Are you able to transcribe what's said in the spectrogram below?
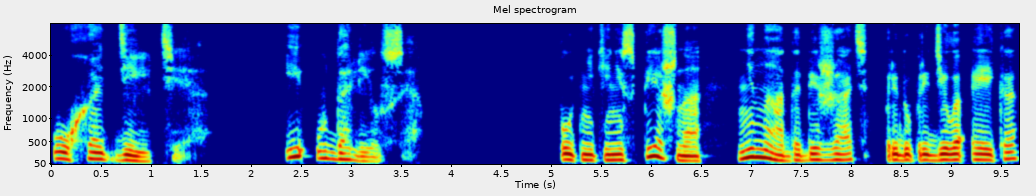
«Уходите». И удалился. Путники неспешно, не надо бежать, предупредила Эйка,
